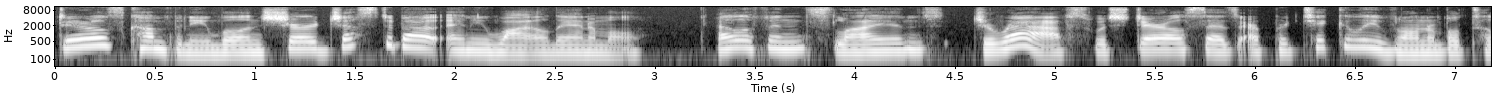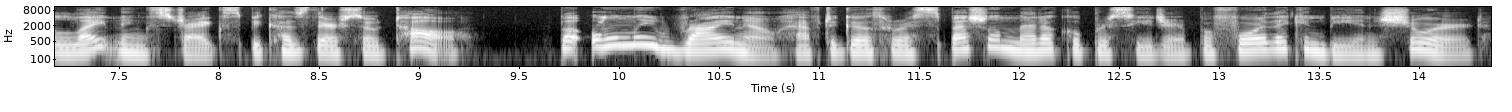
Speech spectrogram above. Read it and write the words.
Daryl's company will insure just about any wild animal elephants, lions, giraffes, which Daryl says are particularly vulnerable to lightning strikes because they're so tall. But only rhino have to go through a special medical procedure before they can be insured.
